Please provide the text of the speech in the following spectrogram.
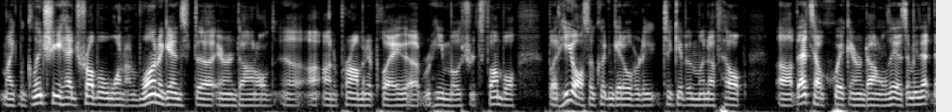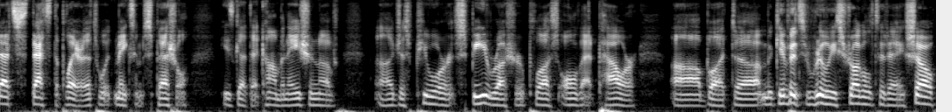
Mike McGlinchey had trouble one on one against uh, Aaron Donald uh, on a prominent play, uh, Raheem Mostert's fumble, but he also couldn't get over to, to give him enough help. Uh, that's how quick Aaron Donald is. I mean, that, that's that's the player. That's what makes him special. He's got that combination of uh, just pure speed rusher plus all that power. But McKivitz really struggled today. So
